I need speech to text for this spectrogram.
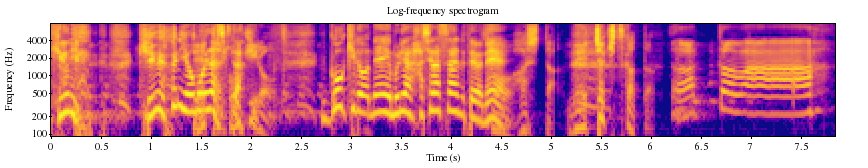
急に、急に思い出した5。キロ5キロね、無理やり走らされたよそうね。走っためっちゃきつかったあったわー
